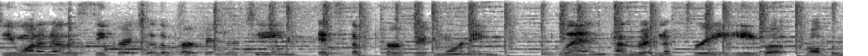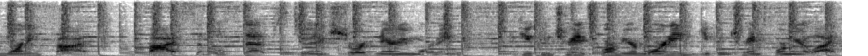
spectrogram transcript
Do you want to know the secret to the perfect routine? It's the perfect morning. Glenn has written a free ebook called The Morning Five Five Simple Steps to an Extraordinary Morning. If you can transform your morning, you can transform your life.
